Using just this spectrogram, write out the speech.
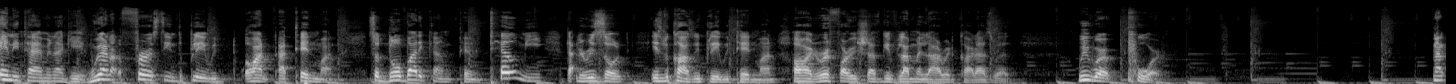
anytime in a game. We are not the first team to play with a 10 man. So nobody can, can tell me that the result is because we play with 10 man or the referee should have given Lamela a red card as well. We were poor. And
